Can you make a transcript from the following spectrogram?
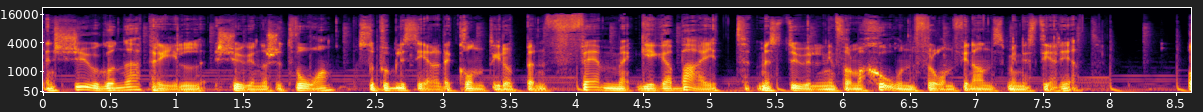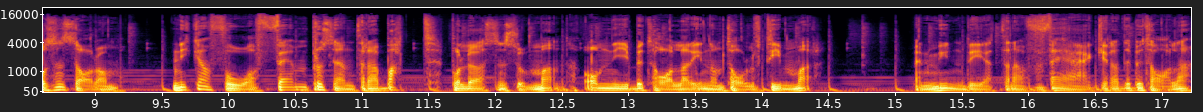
Den 20 april 2022 så publicerade kontogruppen 5 gigabyte med stulen information från Finansministeriet. Och sen sa de ni kan få 5% rabatt på lösensumman om ni betalar inom 12 timmar. Men myndigheterna vägrade betala.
